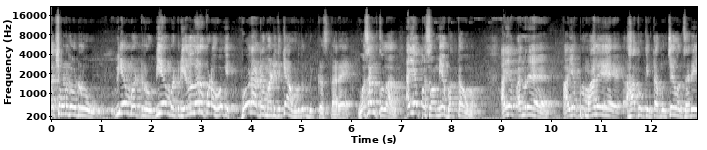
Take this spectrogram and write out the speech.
ಲಕ್ಷ್ಮಣ ಗೌಡರು ವಿ ಎಂ ಭಟ್ರು ಬಿ ಎಂ ಭಟ್ರು ಎಲ್ಲರೂ ಕೂಡ ಹೋಗಿ ಹೋರಾಟ ಮಾಡಿದ್ದಕ್ಕೆ ಆ ಹುಡುಗನ ಬಿಟ್ಟು ಕಳಿಸ್ತಾರೆ. ವಸಂತ್ ಕುಲಾಲ್, ಅಯ್ಯಪ್ಪ ಸ್ವಾಮಿಯ ಭಕ್ತ ಅವನು. ಅಯ್ಯಪ್ಪ ಅಂದ್ರೆ ಅಯ್ಯಪ್ಪ ಮಾಲೆ ಹಾಕೋಕ್ಕಿಂತ ಮುಂಚೆ ಒಂದ್ಸರಿ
